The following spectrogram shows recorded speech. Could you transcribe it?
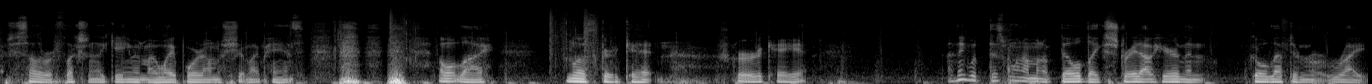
I just saw the reflection of the game in my whiteboard. i'm almost shit my pants. I won't lie. I'm a little scared of cat. Scared of. I think with this one, I'm going to build like straight out here and then go left and right.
